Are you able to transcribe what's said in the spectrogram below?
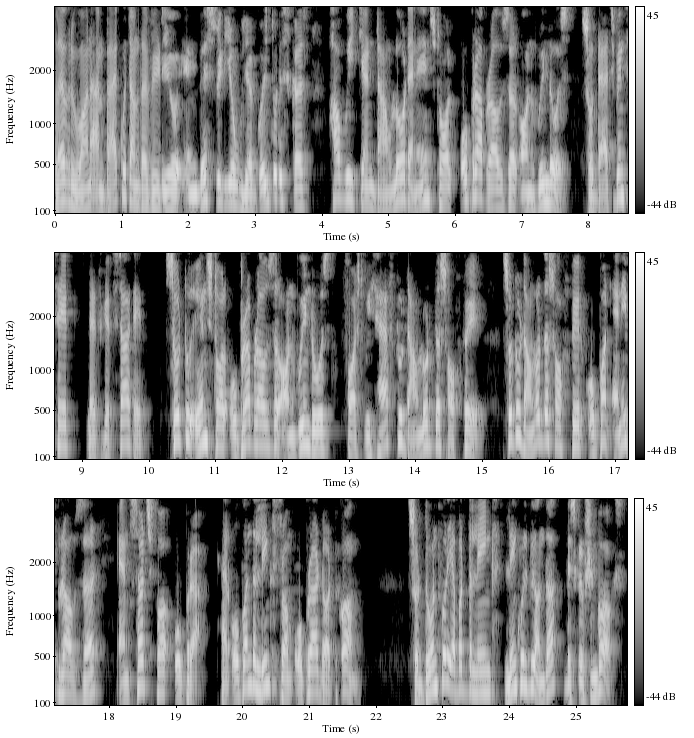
Hello everyone, I'm back with another video. In this video, we are going to discuss how we can download and install Opera browser on Windows. So that's been said, let's get started. So to install Opera browser on Windows, first we have to download the software. So to download the software, open any browser and search for Opera and open the link from opera.com. So don't worry about the link, link will be on the description box.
